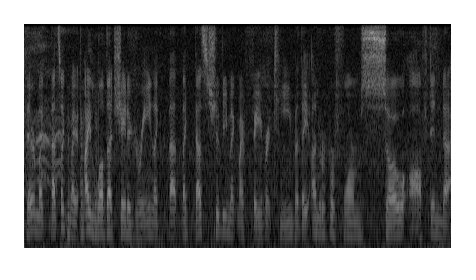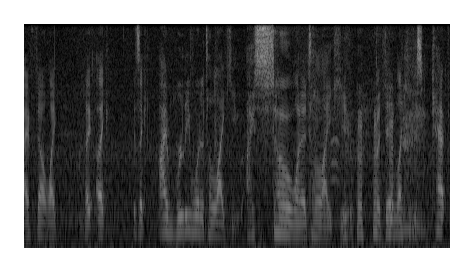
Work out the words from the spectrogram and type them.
they're like that's like my I love that shade of green. Like that like that should be like my favorite team, but they underperform so often that I felt like like like. It's like I really wanted to like you. I so wanted to like you, but then like you just kept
